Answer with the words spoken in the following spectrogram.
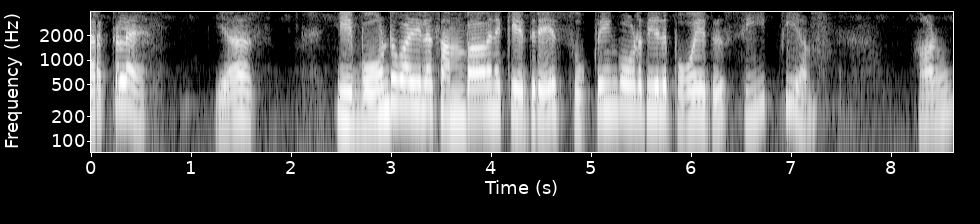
കറക്റ്റ് അല്ലേ? യെസ് ഈ ബോണ്ട് വഴിയുള്ള സംഭാവനക്കെതിരെ സുപ്രീം കോടതിയിൽ പോയത് സി പി എം ആണോ?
